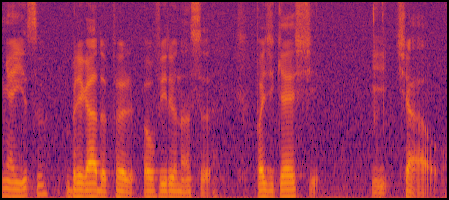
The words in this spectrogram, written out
É isso. Obrigado por ouvir o nosso podcast e tchau.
